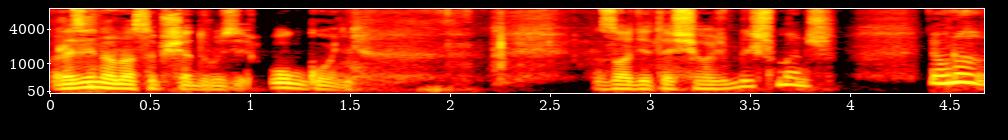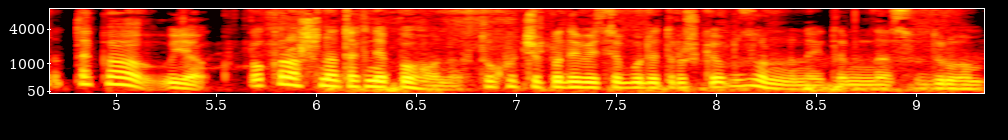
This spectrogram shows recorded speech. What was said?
Резина у нас взагалі, друзі, огонь. Ззаді те чогось більш-менш. І вона така, як, покрашена так непогано. Хто хоче подивитися, буде трошки обзор на неї, там у нас в другому,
